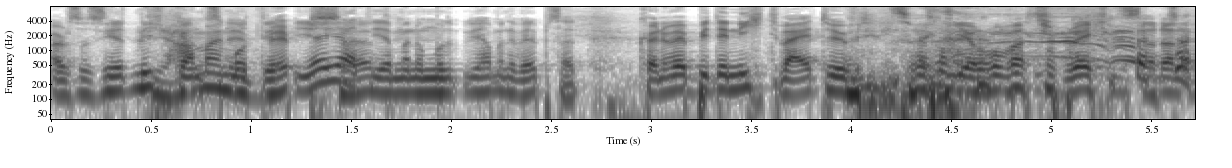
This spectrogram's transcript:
Also sie hat nicht Die ganz haben eine moder- Ja, ja, Website? die haben eine, wir haben eine Website. Können wir bitte nicht weiter über den Zeugen Jehovas sprechen, sondern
